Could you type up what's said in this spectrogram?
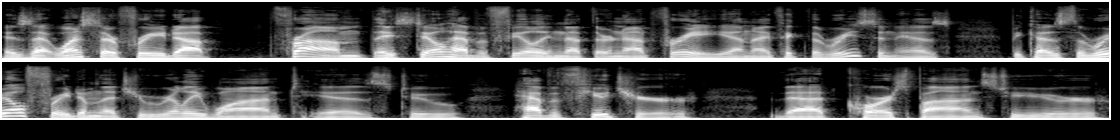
is that once they're freed up from, they still have a feeling that they're not free. And I think the reason is because the real freedom that you really want is to have a future that corresponds to your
